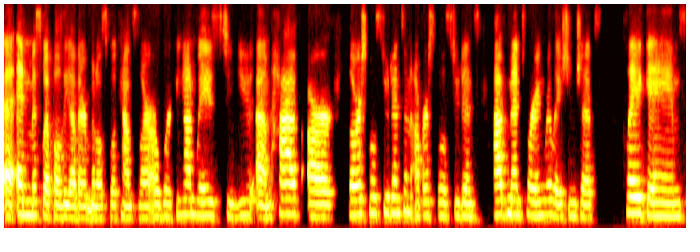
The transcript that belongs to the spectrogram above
uh, and Miss Whipple, the other middle school counselor, are working on ways to um, have our lower school students and upper school students have mentoring relationships, play games,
